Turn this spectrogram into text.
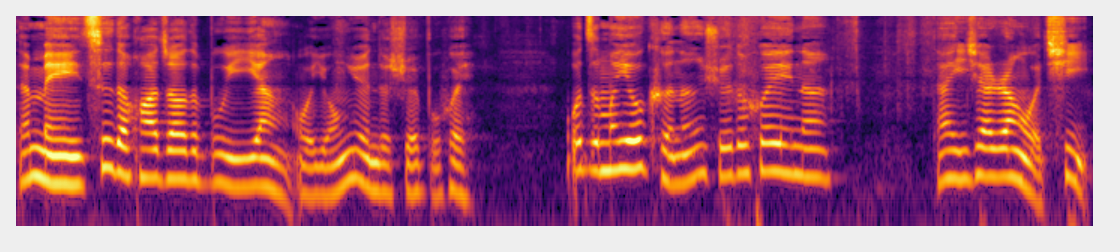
他每次的花招都不一样，我永远都学不会。我怎么有可能学得会呢？他一下让我气，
